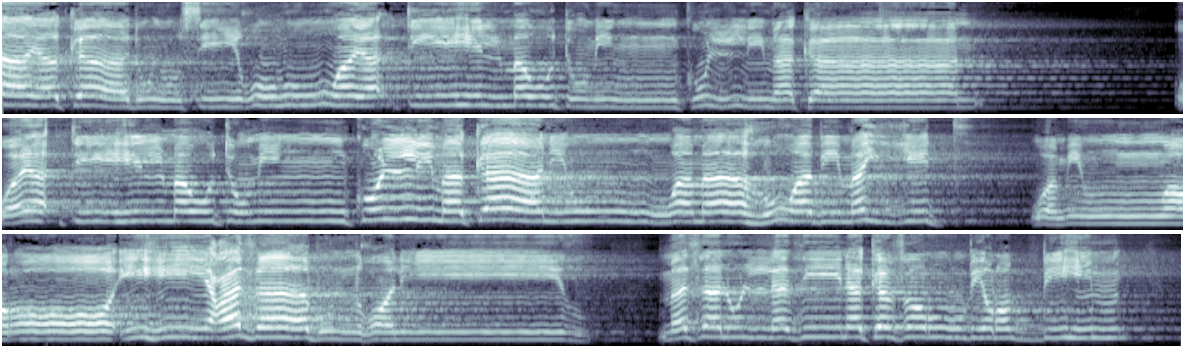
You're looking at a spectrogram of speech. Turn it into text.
يكاد يسيغه ويأتيه الموت من كل مكان. ويأتيه الموت من كل مكان وما هو بميت ومن ورائه عذاب غليظ. مثل الذين كفروا بربهم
